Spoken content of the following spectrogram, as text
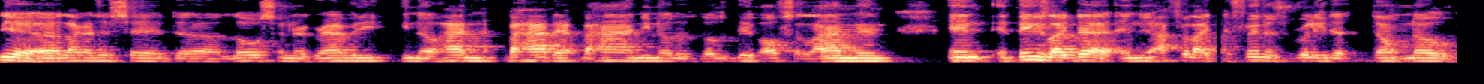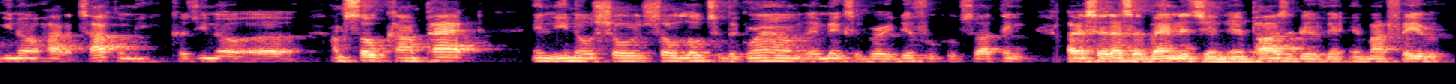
Yeah, uh, like I just said, uh, low center of gravity. You know, hiding behind that, behind you know those, those big offensive linemen and, and things like that. And I feel like defenders really don't know, you know, how to tackle me because you know uh, I'm so compact and you know so so low to the ground. It makes it very difficult. So I think, like I said, that's advantage and, and positive in, in my favor.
